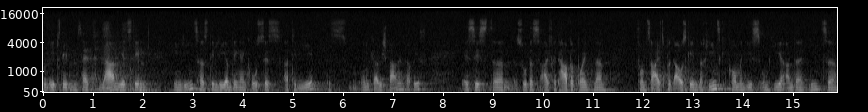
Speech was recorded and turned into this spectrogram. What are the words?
Du lebst eben seit Jahren jetzt in, in Linz, hast in Leonding ein großes Atelier, das unglaublich spannend auch ist. Es ist äh, so, dass Alfred Haberbeutner von Salzburg ausgehend nach Linz gekommen ist, um hier an der Linzer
